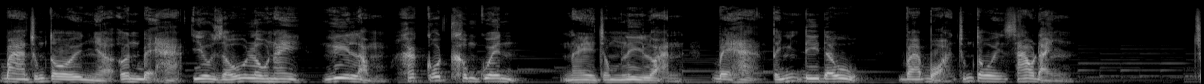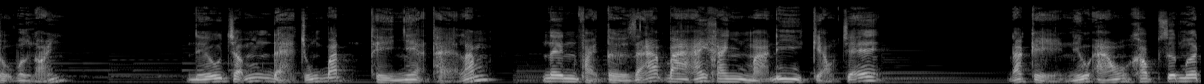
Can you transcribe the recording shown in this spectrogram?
Ba chúng tôi nhờ ơn bệ hạ yêu dấu lâu nay, ghi lòng khắc cốt không quên nay trong ly loạn, bệ hạ tính đi đâu và bỏ chúng tôi sao đành? Trụ vương nói, nếu trẫm để chúng bắt thì nhẹ thể lắm, nên phải từ giã ba ái khanh mà đi kẻo trễ. Đã kể níu áo khóc sướt mướt.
